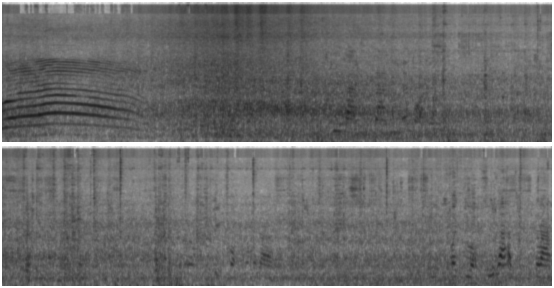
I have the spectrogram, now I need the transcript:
ว้าว ดูลานลานดีแม่หมอนเลยเด็กของธรรมดาประจวบสุราษฎร์กลาง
